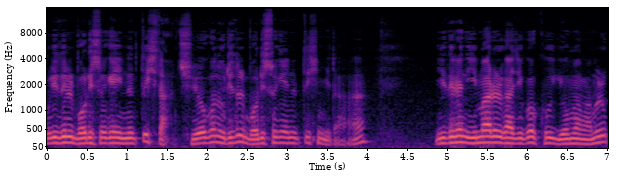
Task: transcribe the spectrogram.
우리들 머릿속에 있는 뜻이다. 주역은 우리들 머릿속에 있는 뜻입니다. 이들은 이 말을 가지고 그 요망함을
